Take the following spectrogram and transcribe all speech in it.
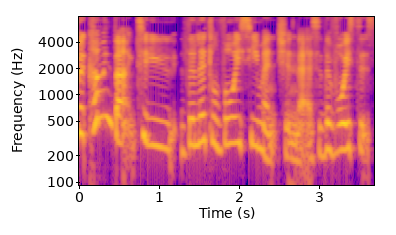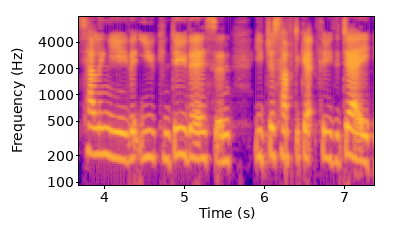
But coming back to the little voice you mentioned there, so the voice that's telling you that you can do this and you just have to get through the day.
